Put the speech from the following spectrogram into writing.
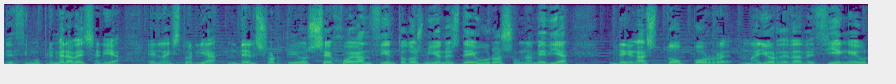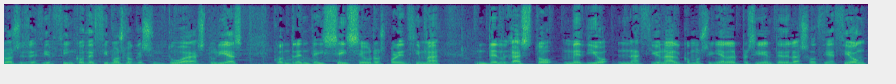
decimoprimera vez sería en la historia del sorteo. Se juegan 102 millones de euros, una media de gasto por mayor de edad de 100 euros, es decir, cinco décimos, lo que sitúa a Asturias con 36 euros por encima del gasto medio nacional, como señala el presidente de la Asociación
